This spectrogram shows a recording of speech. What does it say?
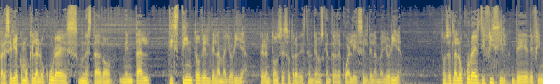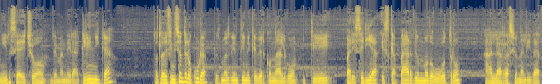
Parecería como que la locura es un estado mental distinto del de la mayoría, pero entonces otra vez tendríamos que entrar a cuál es el de la mayoría. Entonces la locura es difícil de definir, se ha hecho de manera clínica. Entonces la definición de locura, pues más bien tiene que ver con algo que parecería escapar de un modo u otro a la racionalidad,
